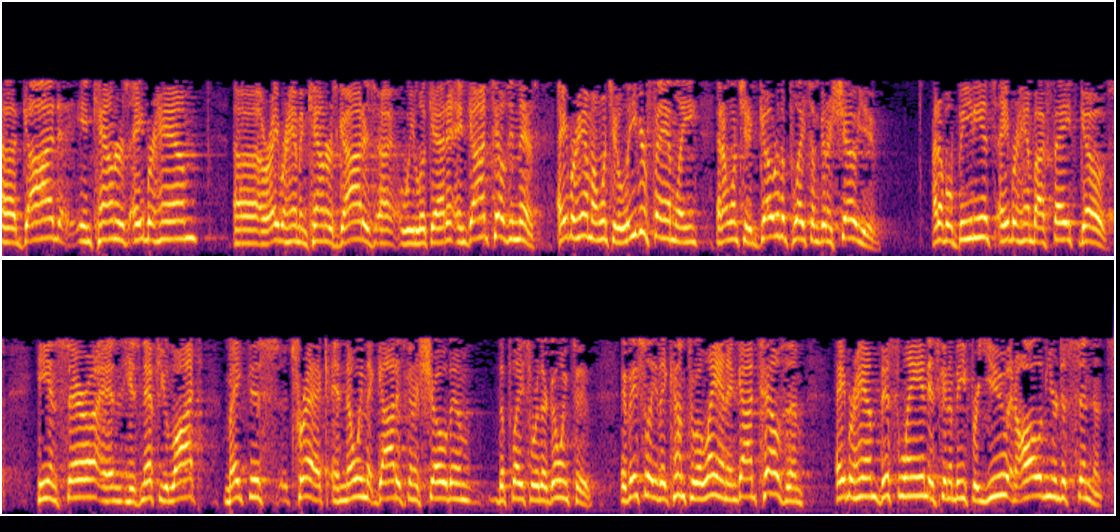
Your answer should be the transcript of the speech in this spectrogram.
Uh, God encounters Abraham, uh, or Abraham encounters God as uh, we look at it, and God tells him this: Abraham, I want you to leave your family, and I want you to go to the place I'm going to show you. Out of obedience, Abraham by faith goes he and Sarah and his nephew Lot make this trek and knowing that God is going to show them the place where they're going to. Eventually they come to a land and God tells them, Abraham, this land is going to be for you and all of your descendants.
